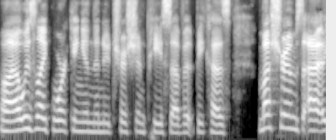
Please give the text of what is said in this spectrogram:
Well, I always like working in the nutrition piece of it because mushrooms, uh,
